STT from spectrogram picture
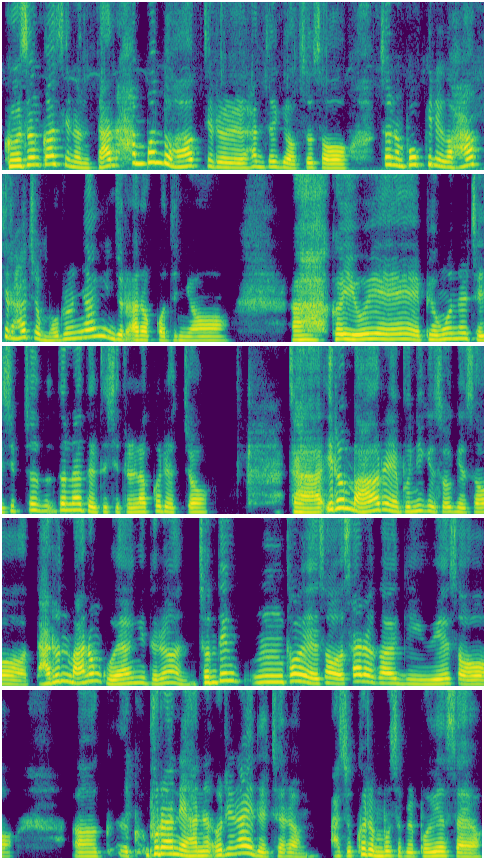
그 전까지는 단 한 번도 하악질을 한 적이 없어서 저는 복길이가 하악질을 할 줄 모르는 양인 줄 알았거든요. 아, 그 이후에 병원을 제 집 떠나들듯이 들락거렸죠. 자, 이런 마을의 분위기 속에서 다른 많은 고양이들은 전쟁터에서 살아가기 위해서 어, 그- 그 불안해하는 어린아이들처럼 아주 그런 모습을 보였어요.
